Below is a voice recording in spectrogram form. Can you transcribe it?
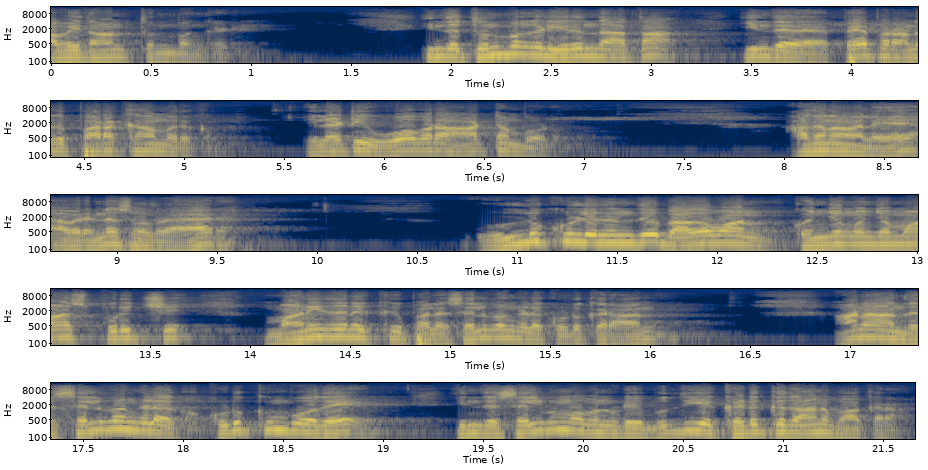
அவைதான் துன்பங்கள். இந்த துன்பங்கள் இருந்தா தான் இந்த பேப்பரானது பறக்காம இருக்கும். இல்லாட்டி ஓவரா ஆட்டம் போடும். அதனாலே அவர் என்ன சொல்றார்? உள்ளுக்குள்ளிருந்து பகவான் கொஞ்சம் கொஞ்சமாக ஸ்புரிச்சு மனிதனுக்கு பல செல்வங்களை கொடுக்கிறான். ஆனால் அந்த செல்வங்களை கொடுக்கும் போதே இந்த செல்வம் அவனுடைய புத்தியை கெடுக்குதான்னு பார்க்கறான்.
